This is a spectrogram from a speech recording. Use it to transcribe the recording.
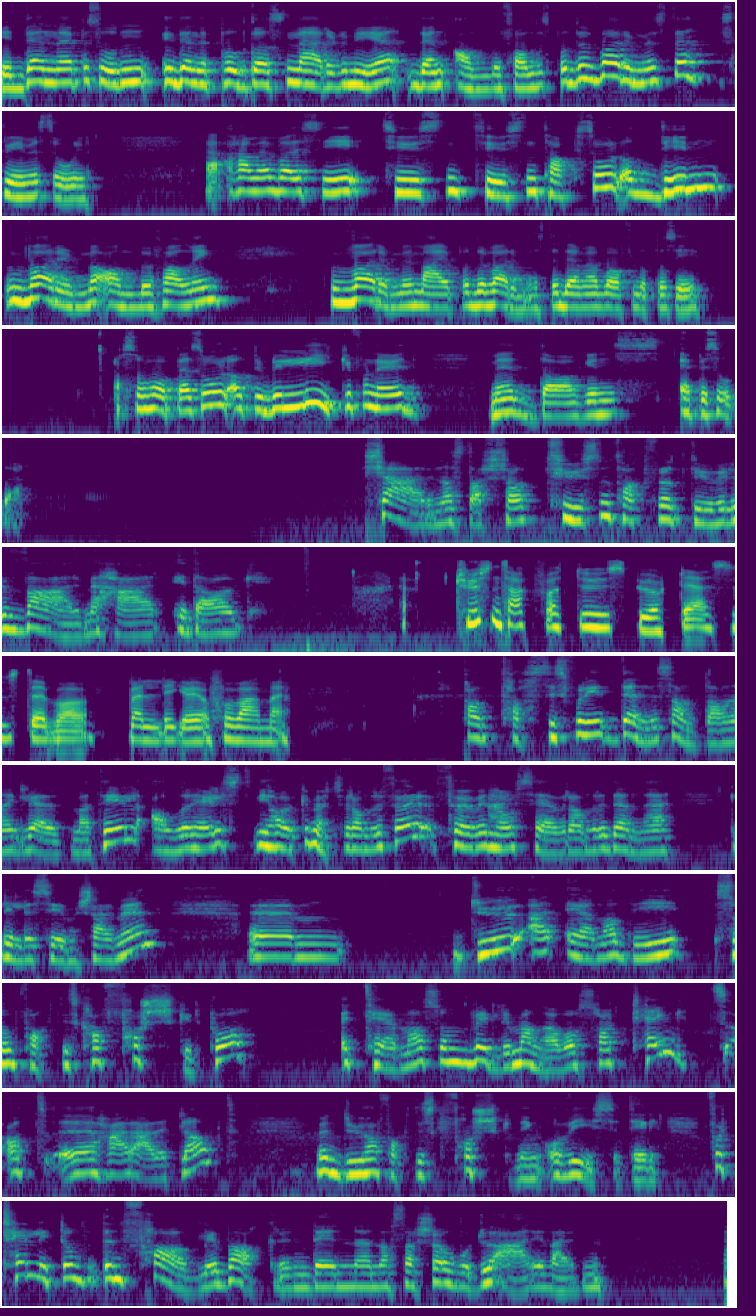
I denne episoden, i denne podkasten lærer du mye. Den anbefales på det varmeste, skriver Sol. Her må jeg bare si tusen, tusen takk, Sol. Og din varme anbefaling varmer meg på det varmeste. Det må jeg bare få lov til å si. Så håper jeg, Sol, at du blir like fornøyd med dagens episode. Kjære Nastasja, tusen takk for at du ville være med her i dag. Ja, tusen takk for at du spurte. Jeg syns det var veldig gøy å få være med fantastisk, fordi denne samtalen jeg gledet meg til aller helst Vi har jo ikke møtt hverandre før, før vi nå ser hverandre denne lille Zoom-skjermen. Um, du er en av de som faktisk har forsket på et tema som veldig mange av oss har tenkt at uh, her er et eller annet. Men du har faktisk forskning å vise til. Fortell litt om den faglige bakgrunnen din, Nastasja, og hvor du er i verden.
